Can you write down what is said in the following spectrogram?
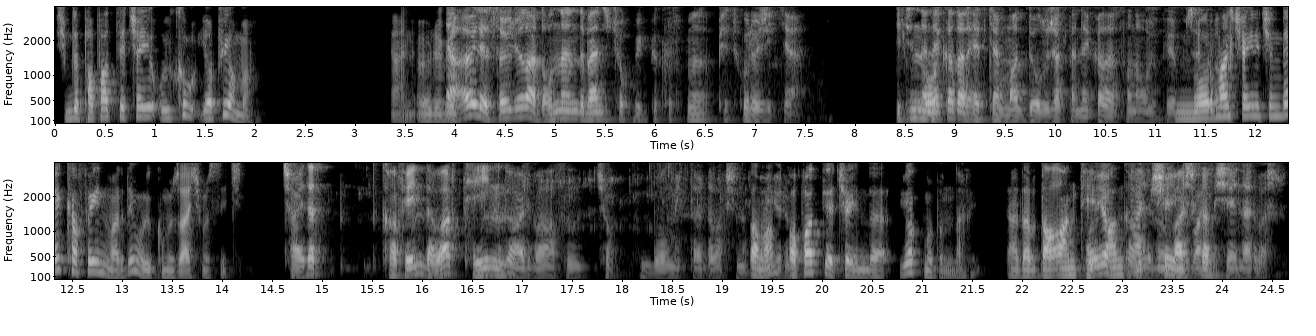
Şimdi papatya çayı uyku yapıyor mu? Yani öyle bir... Ya öyle söylüyorlar da onların da bence çok büyük bir kısmı psikolojik ya. İçinde Nor- ne kadar etken madde olacak da ne kadar sana uyku yapacak. Normal falan. çayın içinde kafein var değil mi uykumuzu açması için? Çayda kafein de var. Tein galiba asıl çok bol miktarda. Bak şimdi tamam. koyuyorum. Papatya çayında yok mu bunlar? Ya da daha anti o yok anti galiba. şey Başka var? bir şeyler var.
